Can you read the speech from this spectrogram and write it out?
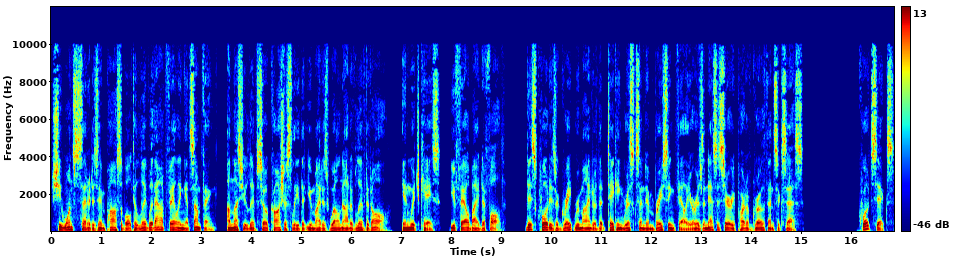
She once said it is impossible to live without failing at something, unless you live so cautiously that you might as well not have lived at all, in which case, you fail by default. This quote is a great reminder that taking risks and embracing failure is a necessary part of growth and success. Quote 6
